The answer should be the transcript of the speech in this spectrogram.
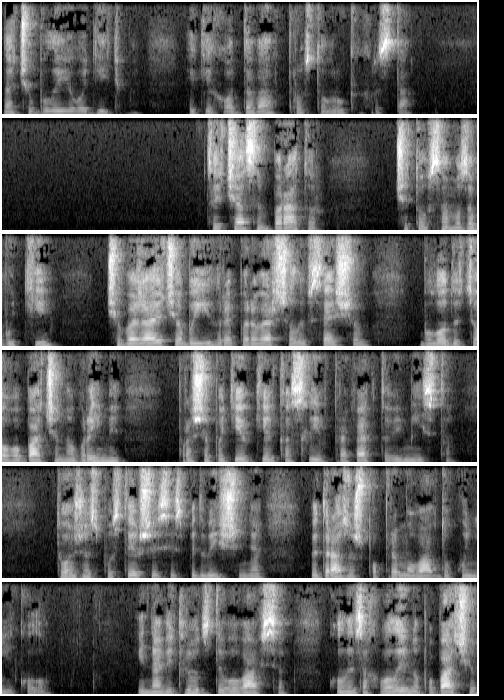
наче були його дітьми, яких віддавав просто в руки Христа. В цей час імператор, чи то в самозабутті, чи бажаючи, аби ігри перевершили все, що було до цього бачено в Римі, прошепотів кілька слів префектові міста. Той же, спустившись із підвищення, відразу ж попрямував до кунікулу. І навіть люд здивувався, коли за хвилину побачив,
